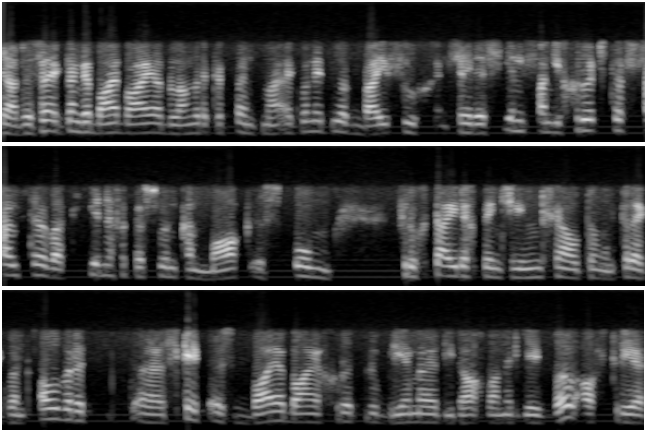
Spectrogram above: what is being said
Ja, dis ek dink 'n baie baie belangrike punt, maar ek wil net ook byvoeg en sê dis een van die grootste foute wat enige persoon kan maak is om vroegtydig pensioengeld te onttrek want al wat dit uh, skep is baie baie groot probleme die dag wanneer jy wil aftree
